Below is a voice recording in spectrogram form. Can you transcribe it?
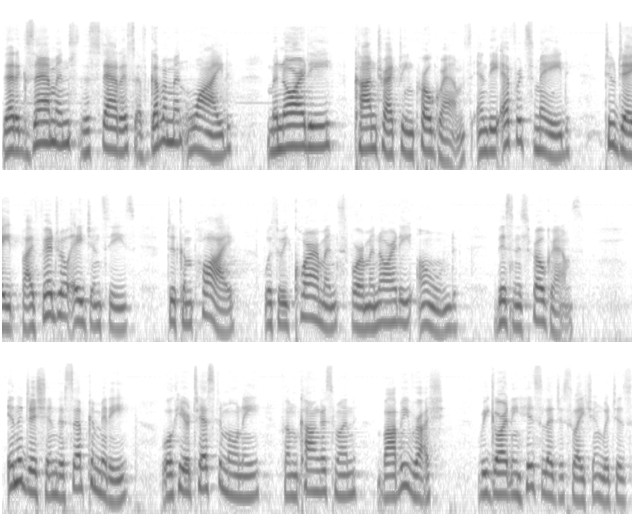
that examines the status of government-wide minority contracting programs and the efforts made to date by federal agencies to comply with requirements for minority-owned business programs. In addition, the subcommittee will hear testimony from Congressman Bobby Rush regarding his legislation, which is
